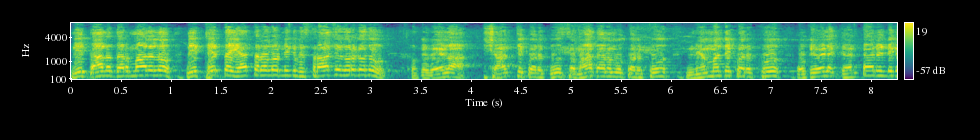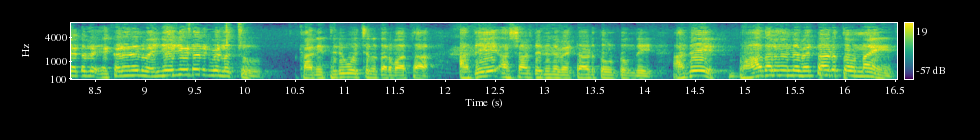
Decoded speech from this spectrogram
నీ దాన ధర్మాలలో నీ తీర్థ యాత్రలో నీకు విశ్రాంతి దొరకదు. ఒకవేళ శాంతి కొరకు సమాధానము కొరకు నెమ్మది కొరకు ఒకవేళ గంట రెండు గంటలు ఎక్కడైనా నువ్వు ఎంజాయ్ చేయడానికి వెళ్ళొచ్చు. కానీ తిరిగి వచ్చిన తర్వాత అదే అశాంతి నిన్ను వెంటాడుతూ ఉంటుంది. అదే బాధలు నిన్ను వెంటాడుతూ ఉన్నాయి.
